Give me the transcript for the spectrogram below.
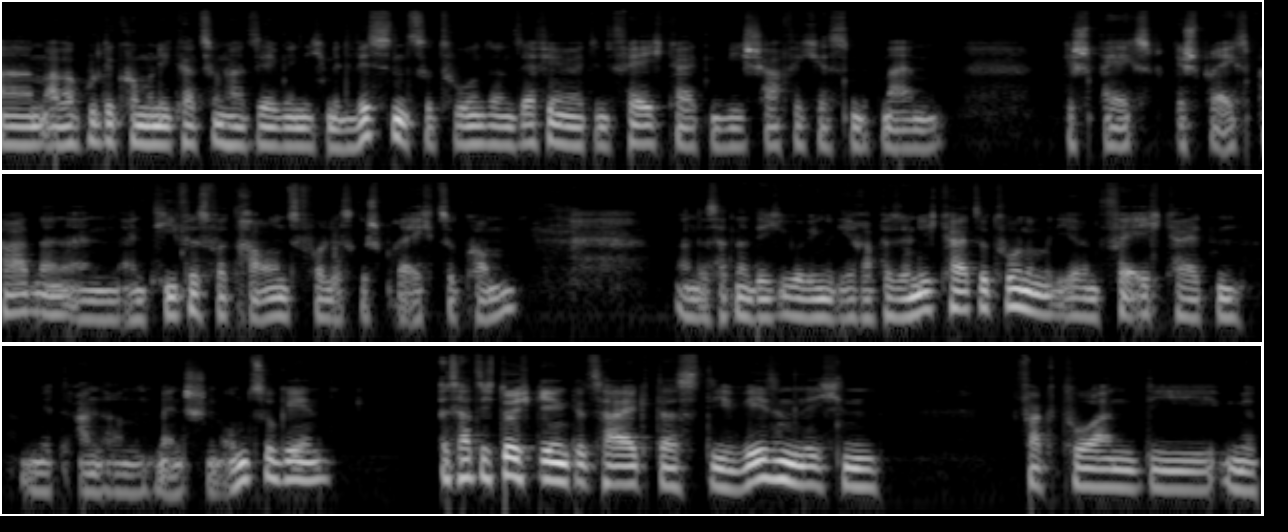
Ähm, aber gute Kommunikation hat sehr wenig mit Wissen zu tun, sondern sehr viel mit den Fähigkeiten, wie schaffe ich es mit meinem Gesprächs Gesprächspartner in ein, ein tiefes, vertrauensvolles Gespräch zu kommen. Und das hat natürlich überwiegend mit ihrer Persönlichkeit zu tun und mit ihren Fähigkeiten, mit anderen Menschen umzugehen. Es hat sich durchgehend gezeigt, dass die wesentlichen Faktoren, die mir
